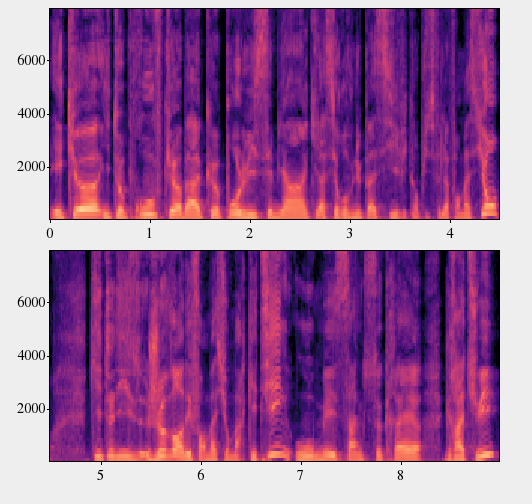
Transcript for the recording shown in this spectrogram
et que il te prouve que, bah, que pour lui, c'est bien, qu'il a ses revenus passifs, et qu'en plus, il fait de la formation, qu'il te disent, je vends des formations marketing, ou mes 5 secrets gratuits,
